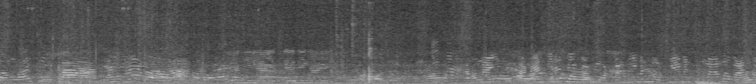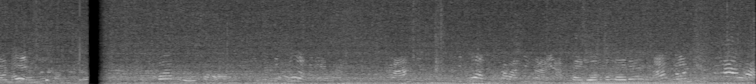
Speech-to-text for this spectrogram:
สองร้อยสิบบาทนะห้าบาท ทำไงฝั่งนั้นที่ที่บอกหมดบางทีมันหมดไงมันเพิ่งมาเมื่อวานตอนเย็น ข้าวหมูสอง ที่พวกหวานที่พวกหมูสวรรค์ที่ไหนอะ ใส่รวมกันเลยได้ ฮะโดนข้างล่างอะ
